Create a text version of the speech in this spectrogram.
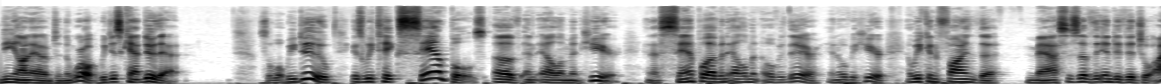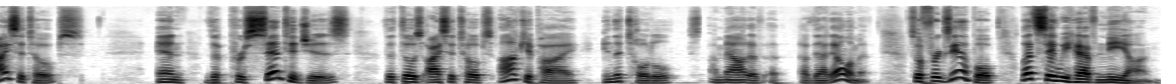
neon atoms in the world. We just can't do that. So what we do is we take samples of an element here and a sample of an element over there and over here. And we can find the masses of the individual isotopes and the percentages that those isotopes occupy in the total amount of, of that element. So for example, let's say we have neon.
